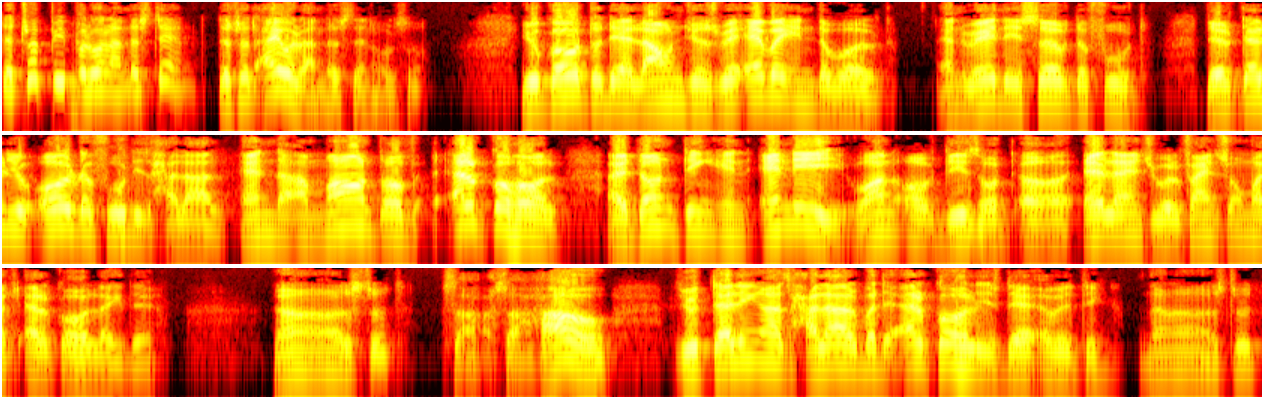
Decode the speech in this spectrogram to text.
That's what people will understand. That's what I will understand also. You go to their lounges wherever in the world and where they serve the food. They'll tell you all the food is halal. And the amount of alcohol, I don't think in any one of these uh, airlines you will find so much alcohol like there. Understood? So, so how? You're telling us halal, but the alcohol is there, everything. Understood?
